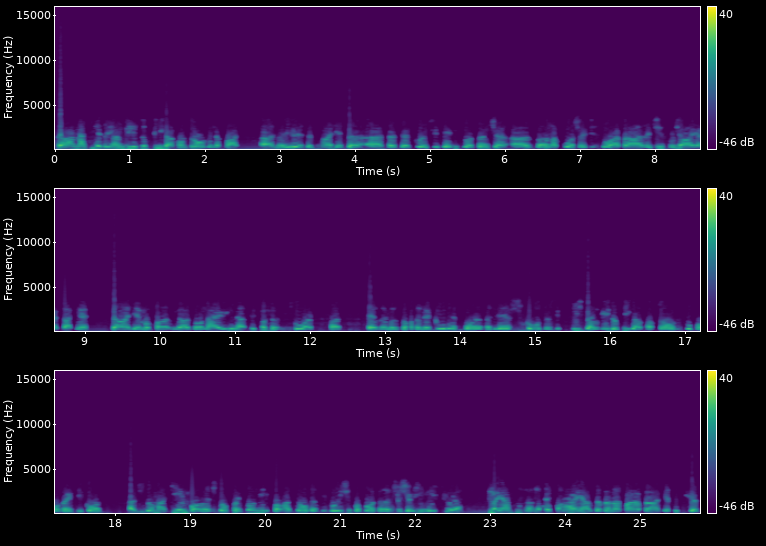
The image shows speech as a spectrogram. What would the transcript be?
Nga ana tjetër janë ngritur pika kontrolli në fakt në hyrje dhe dalje të, të, të kryeqytetit, duhet thënë që zona ku është regjistruar pra edhe gjithë ngjarja ka një dalje më pas nga zona e Rinasit për të vazhduar Pas edhe në zonën e Krujës, por edhe Lezhë, Shkodër, sigurisht janë ngritur pika kontrolli ku po verifikohet çdo makinë, por edhe çdo person me informacion dhe sigurisht po bëhet edhe shoqërimi i tyre. Këto janë të dhënat e para, janë të dhënat paraprake të cilat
